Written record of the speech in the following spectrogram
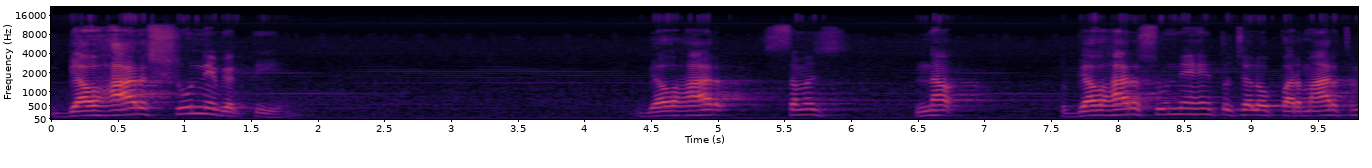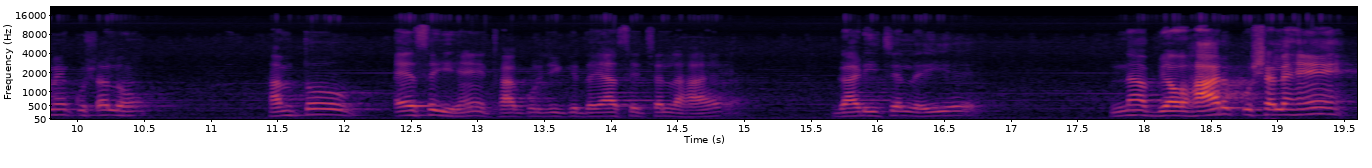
व्यवहार शून्य व्यक्ति है। व्यवहार समझ न तो व्यवहार शून्य है तो चलो परमार्थ में कुशल हो। हम तो ऐसे ही हैं ठाकुर जी की दया से चल रहा है गाड़ी चल रही है। न व्यवहार कुशल हैं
